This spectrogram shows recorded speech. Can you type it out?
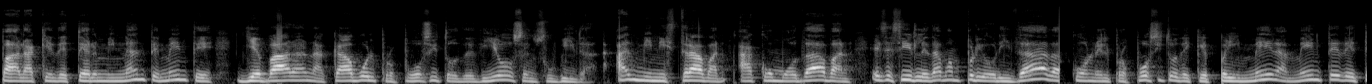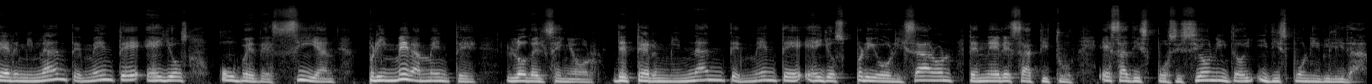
para que determinantemente llevaran a cabo el propósito de Dios en su vida. Administraban, acomodaban, es decir, le daban prioridad con el propósito de que primeramente, determinantemente ellos obedecían primeramente lo del Señor. Determinantemente ellos priorizaron tener esa actitud, esa disposición y, disponibilidad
